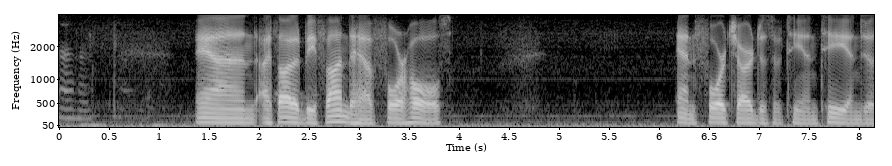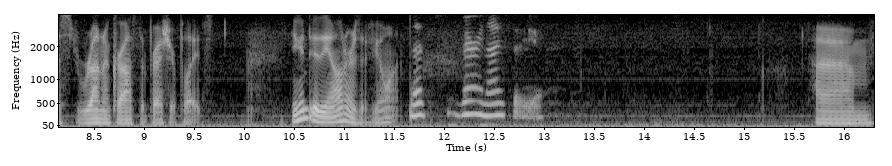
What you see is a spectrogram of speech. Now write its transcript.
Uh-huh. and I thought it'd be fun to have four holes and four charges of TNT and just run across the pressure plates. You can do the honors if you want. That's very nice of you. Um,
